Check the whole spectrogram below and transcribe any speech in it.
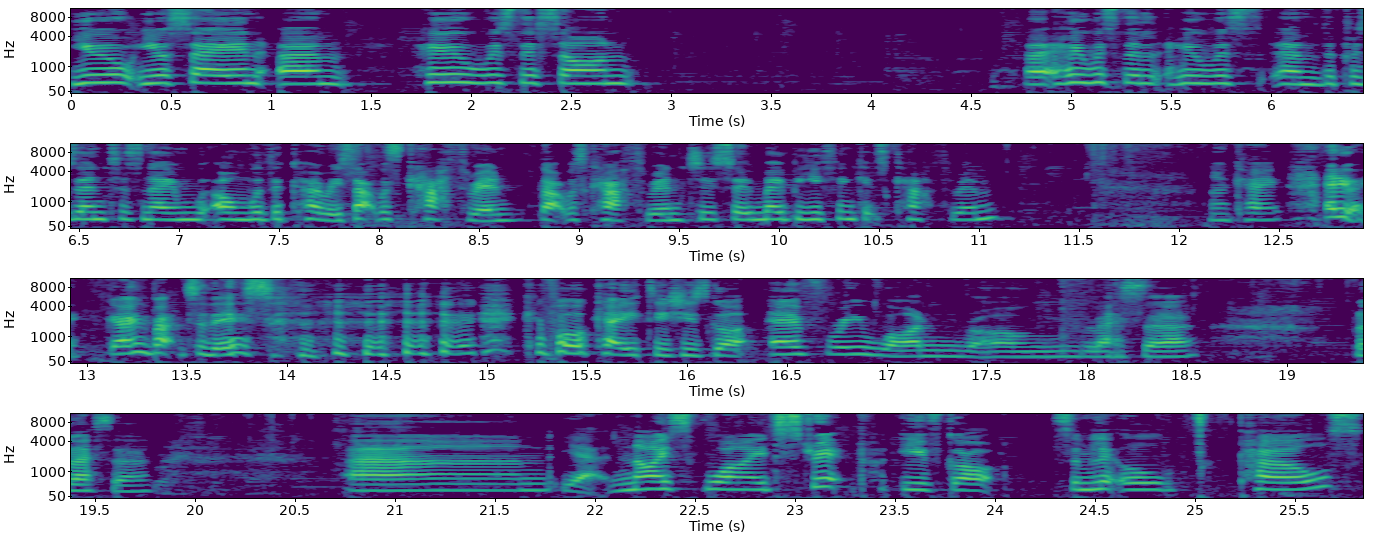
you, you're saying um, who was this on? Uh, who was the who was um, the presenter's name on with the curries? That was Catherine. That was Catherine. So, so maybe you think it's Catherine. Okay. Anyway, going back to this. Poor Katie, she's got everyone wrong. Bless her. Bless her. And yeah, nice wide strip. You've got some little pearls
